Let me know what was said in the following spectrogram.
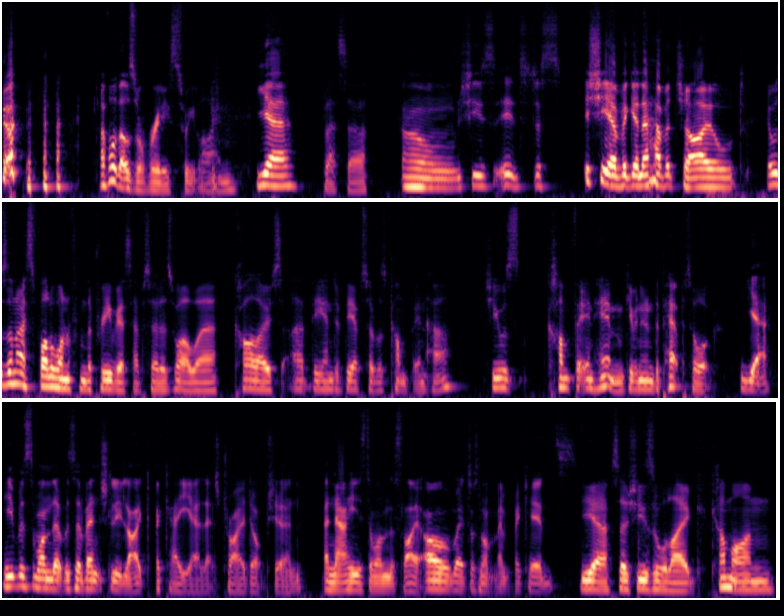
I thought that was a really sweet line. Yeah. Bless her. Oh, she's. It's just. Is she ever gonna have a child? It was a nice follow on from the previous episode as well, where Carlos at the end of the episode was comforting her. She was comforting him, giving him the pep talk. Yeah, he was the one that was eventually like, okay, yeah, let's try adoption. And now he's the one that's like, oh, we're just not meant for kids. Yeah, so she's all like, come on.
